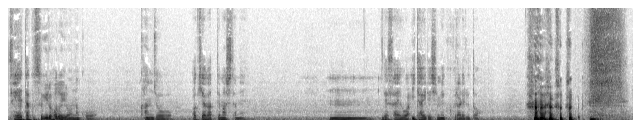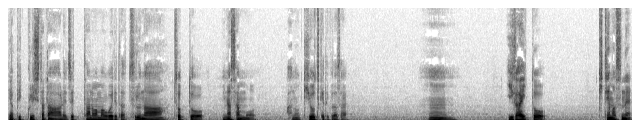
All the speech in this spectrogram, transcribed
贅沢すぎるほどいろんなこう感情湧き上がってましたね。うん。で最後は痛いで締めくくられると。いやびっくりしたな。あれ絶対あのまま動いてたらつるな。ちょっと皆さんもあの気をつけてください。うん。意外と来てますね。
